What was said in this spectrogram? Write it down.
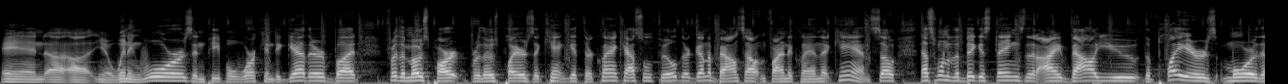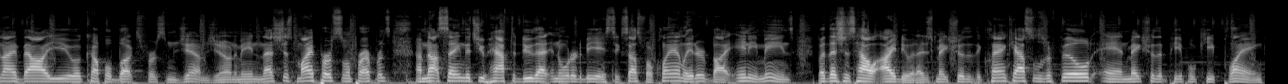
and, uh, uh, you know, winning wars and people working together. But for the most part, for those players that can't get their clan castle filled, they're going to bounce out and find a clan that can. So that's one of the biggest things that I value the players more than I value a couple bucks for some gems. You know what I mean? And that's just my personal preference. I'm not saying that you have to do that in order to be a successful clan leader by any means, but that's just how I do it. I just make sure that the clan castles are filled and make sure that people keep playing.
